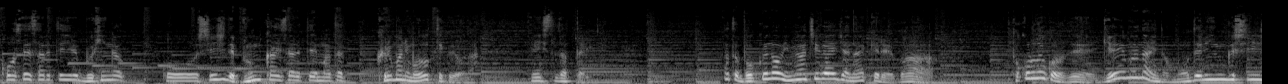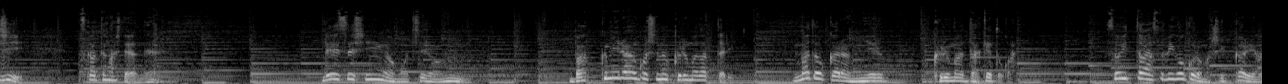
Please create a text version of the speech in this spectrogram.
構成されている部品がこう CG で分解されてまた車に戻っていくような演出だったり。あと僕の見間違いじゃなければところどころでゲーム内のモデリング CG 使ってましたよね。レースシーンはもちろんバックミラー越しの車だったり窓から見える車だけとかそういった遊び心もしっかりあっ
